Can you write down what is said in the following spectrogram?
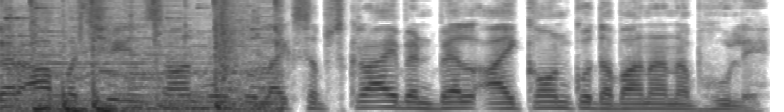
अगर आप अच्छे इंसान हो तो like subscribe and bell icon को दबाना ना भूले।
